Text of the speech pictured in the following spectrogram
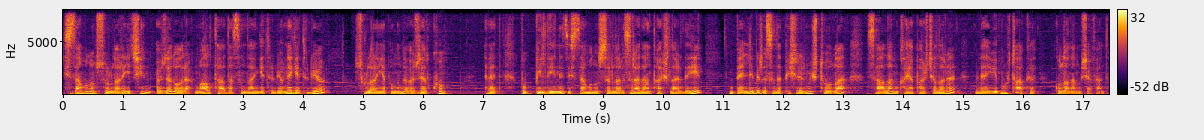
İstanbul'un surları için özel olarak Malta adasından getiriliyor. Ne getiriliyor? surların yapımında özel kum. Evet bu bildiğiniz İstanbul'un sırları sıradan taşlar değil, belli bir ısıda pişirilmiş tuğla, sağlam kaya parçaları ve yumurta akı kullanılmış efendim.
